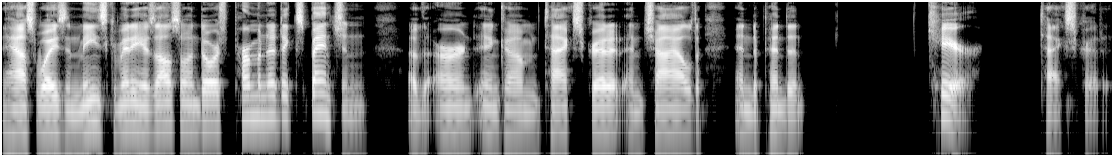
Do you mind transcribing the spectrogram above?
The House Ways and Means Committee has also endorsed permanent expansion of the Earned Income Tax Credit and Child and Dependent Care Tax Credit.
